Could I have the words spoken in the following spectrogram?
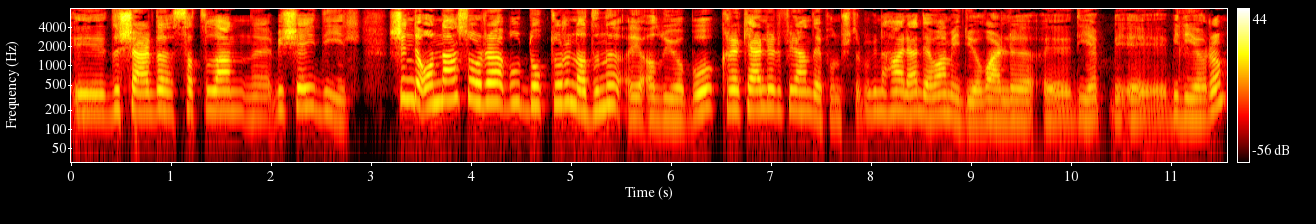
e, dışarıda satılan e, bir şey değil. Şimdi ondan sonra bu doktorun adını e, alıyor bu. Krakerleri falan da yapılmıştır. Bugün hala devam ediyor varlığı e, diye e, biliyorum.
